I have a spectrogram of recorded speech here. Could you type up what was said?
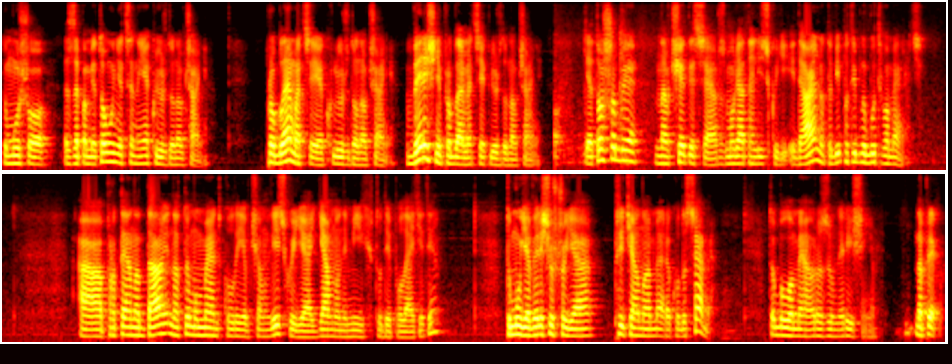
Тому що запам'ятовування це не є ключ до навчання. Проблема це є ключ до навчання. Вирішення проблеми це є ключ до навчання. Для того, щоб навчитися розмовляти англійською ідеально, тобі потрібно бути в Америці. А проте на, на той момент, коли я вчив англійську, я явно не міг туди полетіти. Тому я вирішив, що я притягну Америку до себе. То було мега розумне рішення. Наприклад,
